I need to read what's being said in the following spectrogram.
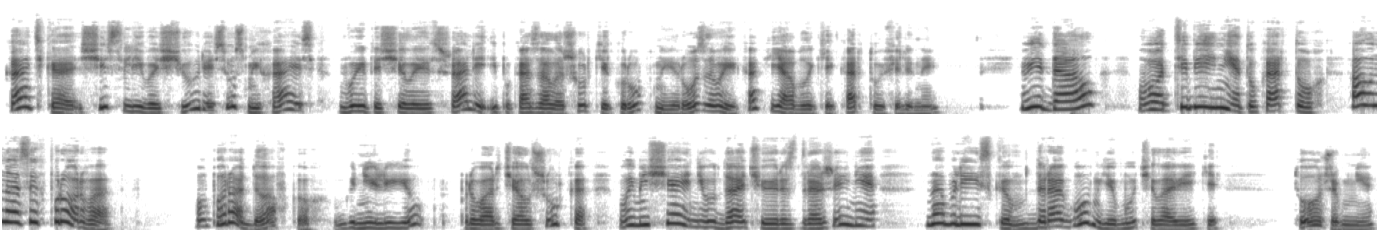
Катька, счастливо щурясь, усмехаясь, вытащила из шали и показала Шурке крупные, розовые, как яблоки, картофелины. «Видал? Вот тебе и нету картох, а у нас их прорва». «В бородавках гнилье», — проворчал Шурка, вымещая неудачу и раздражение на близком, дорогом ему человеке. Тоже мне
